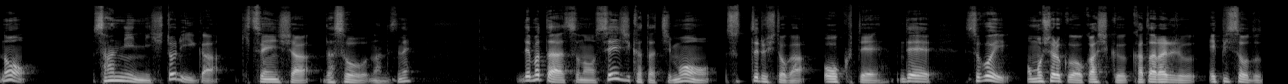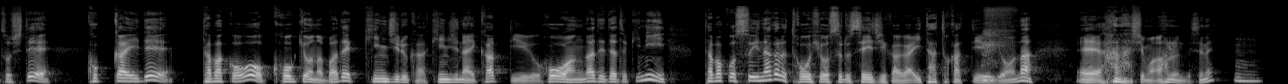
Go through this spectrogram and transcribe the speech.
の3人に1人が喫煙者だそうなんですね。で、また、その政治家たちも吸ってる人が多くて、で、すごい面白くおかしく語られるエピソードとして、国会でタバコを公共の場で禁じるか禁じないかっていう法案が出た時に、タバコ吸いながら投票する政治家がいたとかっていうような、えー、話もあるんですね。うん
